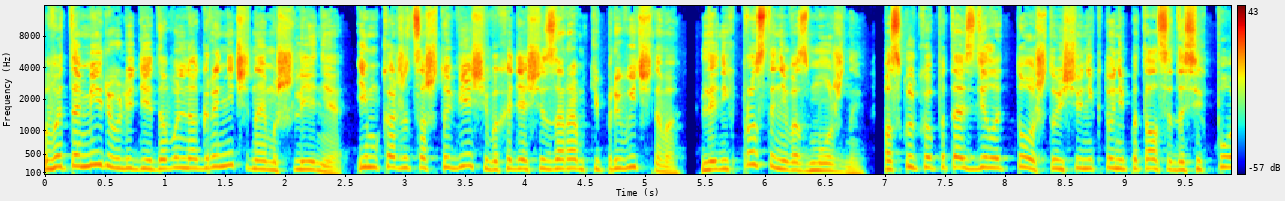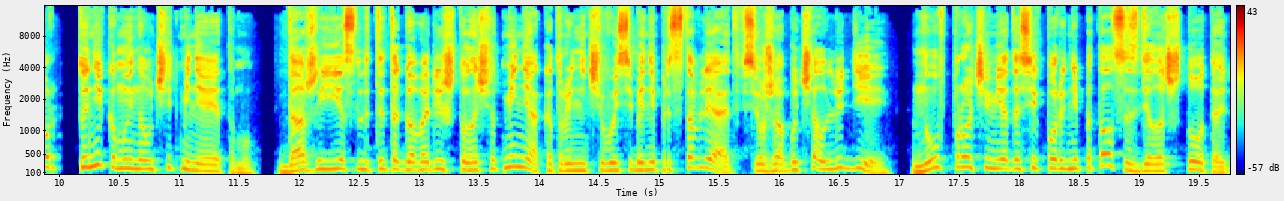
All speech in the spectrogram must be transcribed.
В этом мире у людей довольно ограниченное мышление. Им кажется, что вещи, выходящие за рамки привычного, для них просто невозможны. Поскольку я пытаюсь сделать то, что еще никто не пытался до сих пор, то никому и научить меня этому. Даже если ты так говоришь, что насчет меня, который ничего из себя не представляет, все же обучал людей. Ну, впрочем, я до сих пор не пытался сделать что-то,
